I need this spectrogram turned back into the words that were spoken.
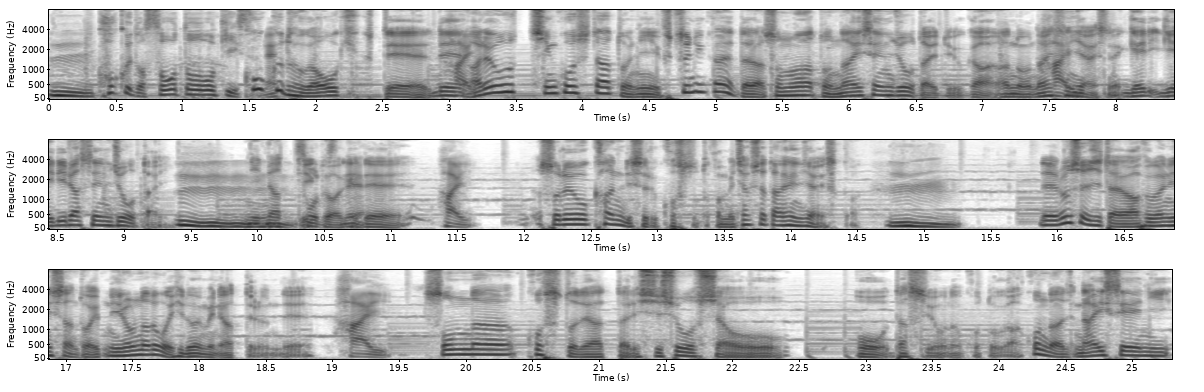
うん、国土相当大きいですよね。国土が大きくて、で、はいあれを侵攻した後に、普通に考えたら、その後内戦状態というか、あの内戦じゃないですね、ゲリゲリラ戦状態になっていくわけで、はい。それを管理するコストとかめちゃくちゃ大変じゃないですか。うん。で、ロシア自体はアフガニスタンとかいろんなところでひどい目に遭ってるんで、はい。そんなコストであったり、死傷者をを出すようなことが、今度は内政に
